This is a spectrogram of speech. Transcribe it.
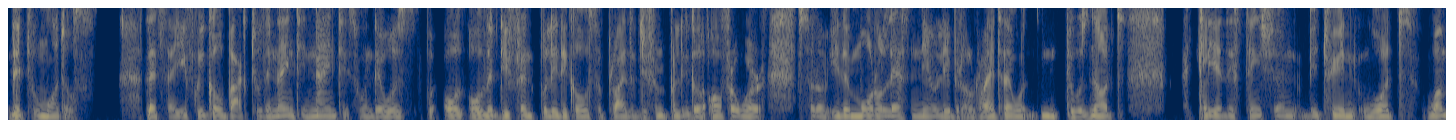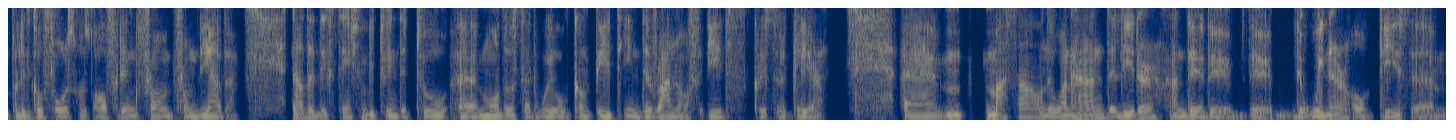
the two models. Let's say if we go back to the 1990s when there was all, all the different political supply, the different political offer were sort of either more or less neoliberal, right? There, was, there was not a clear distinction between what one political force was offering from, from the other. Now, the distinction between the two uh, models that will compete in the runoff is crystal clear. Um, Massa, on the one hand, the leader and the the the, the winner of this um,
